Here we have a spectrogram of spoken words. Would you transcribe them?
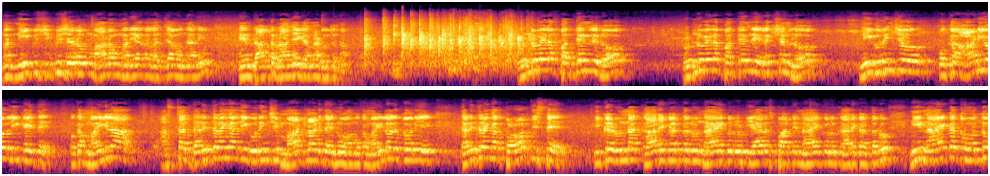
మరి నీకు సిగ్గుశరం మానవ మర్యాద లజ్జ ఉందని నేను డాక్టర్ రాజయ్య గారిని అడుగుతున్నా. రెండు వేల పద్దెనిమిదిలో రెండు వేల పద్దెనిమిది ఎలక్షన్లో నీ గురించి ఒక ఆడియో లీక్ అయితే ఒక మహిళ అష్ట దరిద్రంగా నీ గురించి మాట్లాడితే నువ్వు ఒక మహిళలతోని దరిద్రంగా ప్రవర్తిస్తే ఇక్కడ ఉన్న కార్యకర్తలు నాయకులు టిఆర్ఎస్ పార్టీ నాయకులు కార్యకర్తలు నీ నాయకత్వం వద్దు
